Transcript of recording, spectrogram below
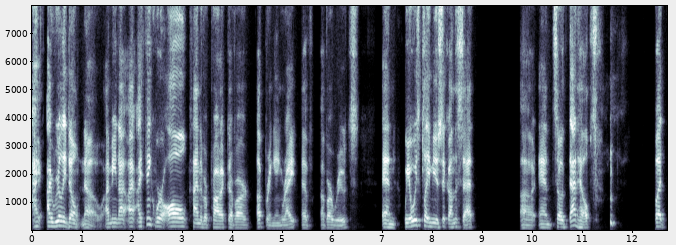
I, I really don't know. I mean, I, I think we're all kind of a product of our upbringing, right? Of of our roots. And we always play music on the set. Uh, and so that helps. but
